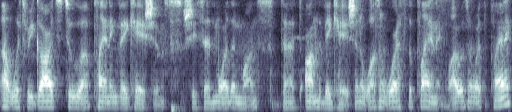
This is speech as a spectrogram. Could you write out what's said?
uh, with regards to uh, planning vacations. She said more than once that on the vacation it wasn't worth the planning. Why wasn't it worth the planning?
